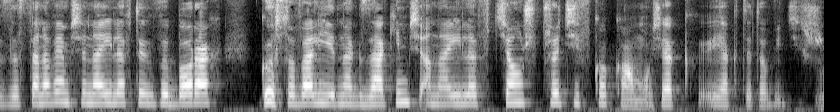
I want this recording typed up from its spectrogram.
zastanawiam się, na ile w tych wyborach głosowali jednak za kimś, a na ile wciąż przeciwko komuś. Jak, jak ty to widzisz?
